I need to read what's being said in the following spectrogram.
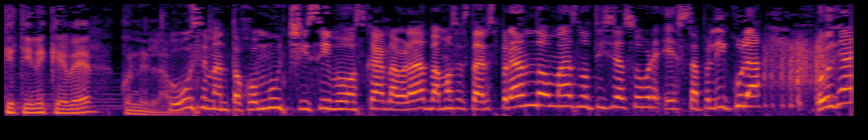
que tiene que ver con el agua. Uh, se me antojó muchísimo, Oscar. La verdad, vamos a estar esperando más noticias sobre esta película. Oigan,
